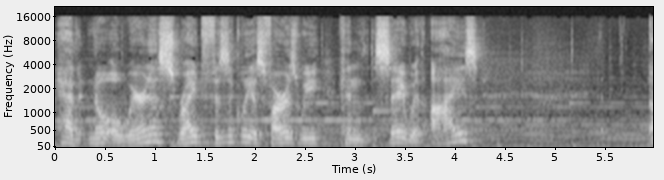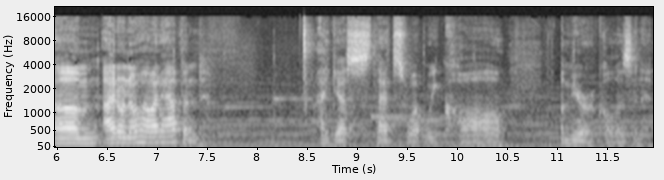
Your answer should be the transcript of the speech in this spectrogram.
had no awareness, right, physically, as far as we can say with eyes? Um, I don't know how it happened. I guess that's what we call a miracle, isn't it?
